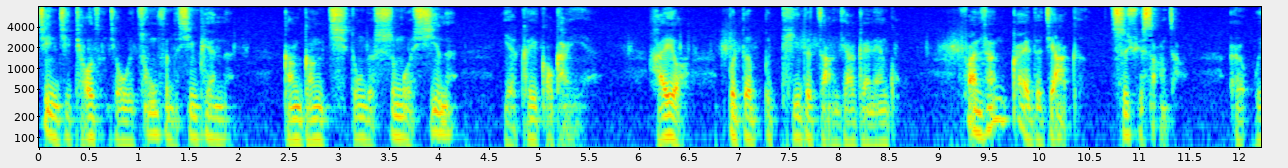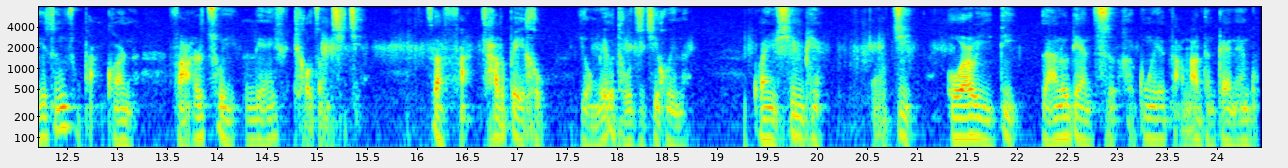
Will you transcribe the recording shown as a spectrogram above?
近期调整较为充分的芯片呢，刚刚启动的石墨烯呢，也可以高看一眼。还有不得不提的涨价概念股，泛山钙的价格持续上涨，而维生素板块呢，反而处于连续调整期间。这反差的背后有没有投资机会呢？关于芯片、五 G、OLED。燃料电池和工业大麻等概念股，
